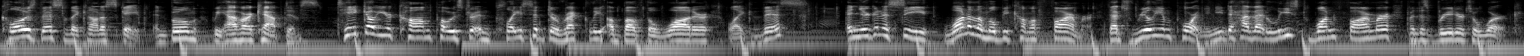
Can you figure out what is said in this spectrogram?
Close this so they cannot escape. And boom, we have our captives. Take out your composter and place it directly above the water like this and you're gonna see one of them will become a farmer. That's really important. You need to have at least one farmer for this breeder to work.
